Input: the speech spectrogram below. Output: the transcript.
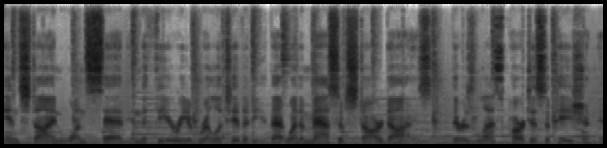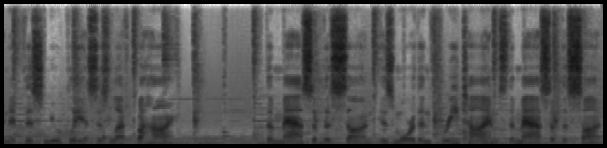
Einstein once said in the theory of relativity that when a massive star dies, there is less participation in if this nucleus is left behind. The mass of the Sun is more than three times the mass of the Sun.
